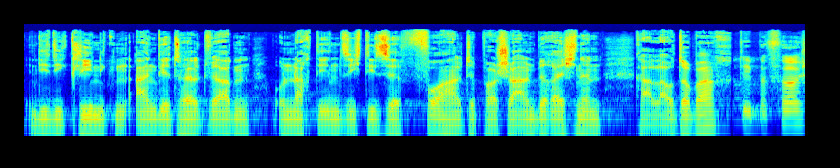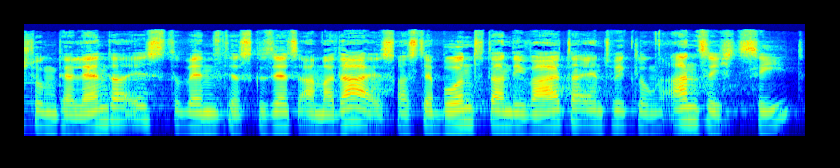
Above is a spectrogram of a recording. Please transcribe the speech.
in die die Kliniken eingeteilt werden und nach denen sich diese Vorhaltepauschalen berechnen. Karl Lauterbach. Die Befürchtung der Länder ist, wenn das Gesetz einmal da ist, was der Bund dann die Weiterentwicklung an sich zieht,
